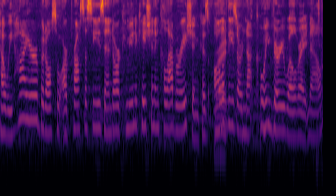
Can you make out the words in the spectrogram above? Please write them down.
how we hire, but also our processes and our communication and collaboration, because all Right. of these are not going very well right now.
